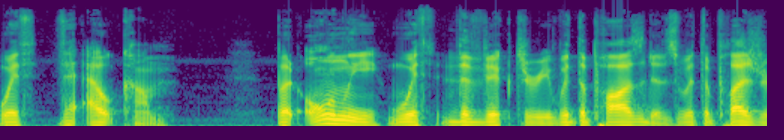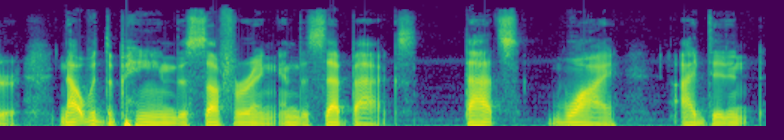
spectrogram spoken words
with the outcome, but only with the victory, with the positives, with the pleasure, not with the pain, the suffering, and the setbacks. That's why I didn't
